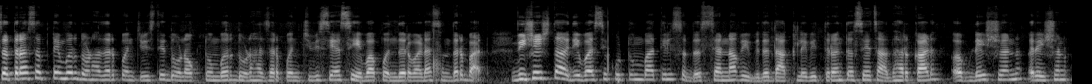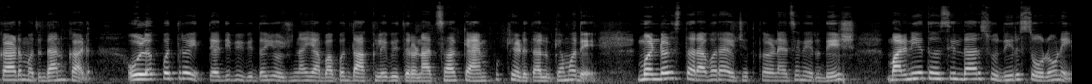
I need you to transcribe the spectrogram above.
सतरा सप्टेंबर दोन हजार पंचवीस ते दोन ऑक्टोबर दोन हजार पंचवीस या सेवा पंधरवाडा संदर्भात विशेषतः आदिवासी कुटुंबातील सदस्यांना विविध दाखले वितरण तसेच Aadhaar card updation ration card मतदान कार्ड ओळखपत्र इत्यादी विविध योजना याबाबत दाखले वितरणाचा कॅम्प खेड तालुक्यामध्ये मंडळ स्तरावर आयोजित करण्याचे निर्देश माननीय तहसीलदार सुधीर सोनवणे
